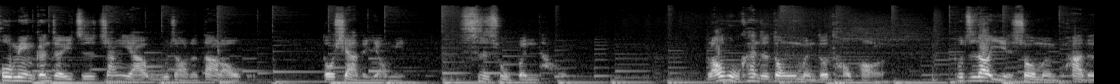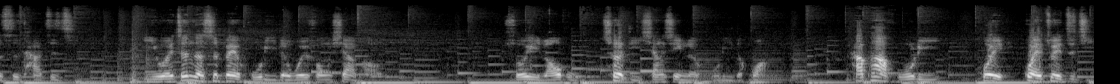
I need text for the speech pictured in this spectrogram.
后面跟着一只张牙舞爪的大老虎，都吓得要命，四处奔逃。老虎看着动物们都逃跑了，不知道野兽们怕的是他自己，以为真的是被狐狸的威风吓跑了，所以老虎彻底相信了狐狸的话。他怕狐狸会怪罪自己，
